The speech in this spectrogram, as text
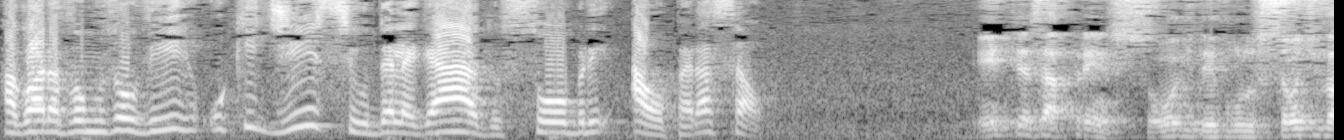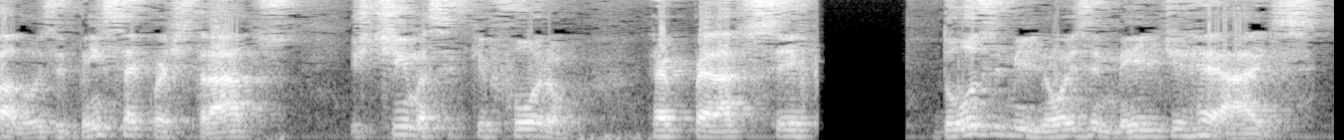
Agora vamos ouvir o que disse o delegado sobre a operação. Entre as apreensões de devolução de valores e bens sequestrados, estima-se que foram recuperados cerca de 12 milhões e meio de reais.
